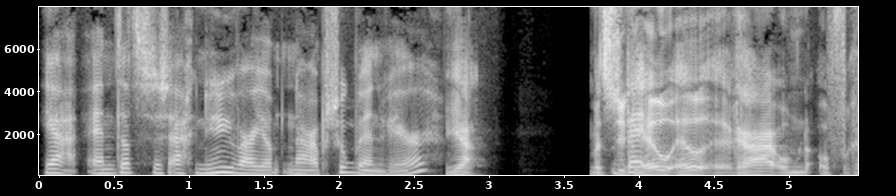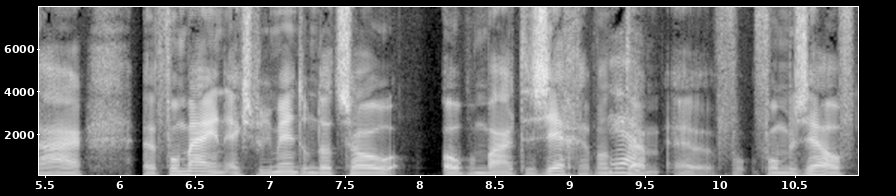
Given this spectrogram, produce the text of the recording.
ja, en dat is dus eigenlijk nu waar je naar op zoek bent weer. Ja. Maar het is natuurlijk Ben- heel, heel raar, om, of raar, eh, voor mij een experiment om dat zo openbaar te zeggen. Want Ja. daar, eh, voor, voor mezelf,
